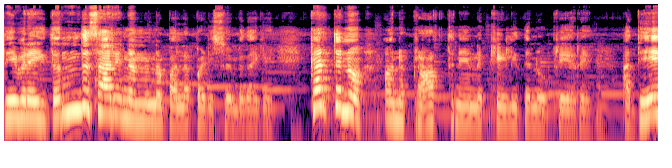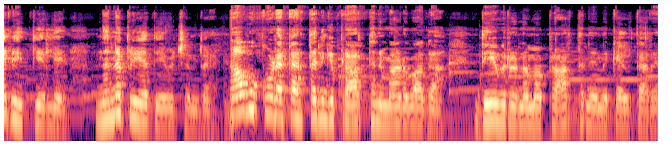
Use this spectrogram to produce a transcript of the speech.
ದೇವರೇ, ಇದೊಂದು ಸಾರಿ ನನ್ನನ್ನು ಬಲಪಡಿಸು ಎಂಬುದಾಗಿ ಕರ್ತನು ಅವನ ಪ್ರಾರ್ಥನೆಯನ್ನು ಕೇಳಿದನು ಪ್ರಿಯರೇ. ಅದೇ ರೀತಿಯಲ್ಲಿ ನನ್ನ ಪ್ರಿಯ ದೇವಜನರೇ, ನಾವು ಕೂಡ ಕರ್ತನಿಗೆ ಪ್ರಾರ್ಥನೆ ಮಾಡುವಾಗ ದೇವರು ನಮ್ಮ ಪ್ರಾರ್ಥನೆಯನ್ನು ಕೇಳ್ತಾರೆ.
